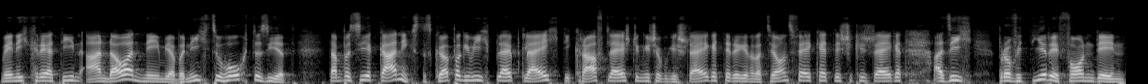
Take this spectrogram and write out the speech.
Wenn ich Kreatin andauernd nehme, aber nicht zu hoch dosiert, dann passiert gar nichts. Das Körpergewicht bleibt gleich, die Kraftleistung ist aber gesteigert, die Regenerationsfähigkeit ist gesteigert. Also ich profitiere von den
